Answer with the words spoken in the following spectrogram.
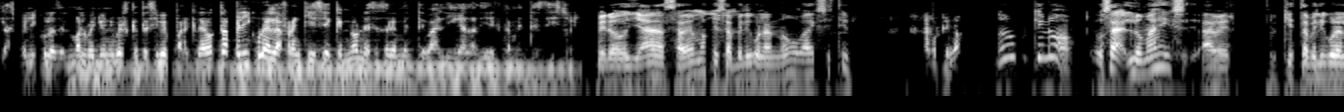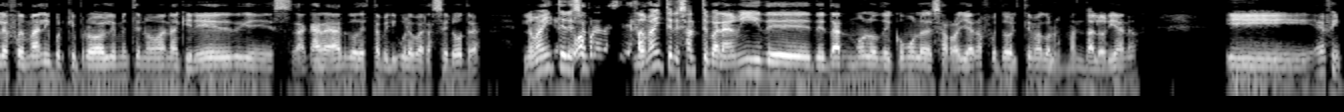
las películas del Marvel Universe que te sirve para crear otra película de la franquicia que no necesariamente va ligada directamente a esta historia. Pero ya sabemos que esa película no va a existir. ¿Por qué no? No, ¿por qué no? O sea, lo más... A ver, porque esta película le fue mal y porque probablemente no van a querer eh, sacar algo de esta película para hacer otra. Lo más, interesante, lo más interesante para mí de, de Darth Maul, de cómo lo desarrollaron, fue todo el tema con los mandalorianos. Y, en fin,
